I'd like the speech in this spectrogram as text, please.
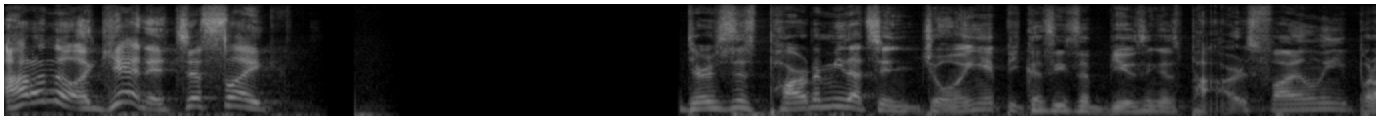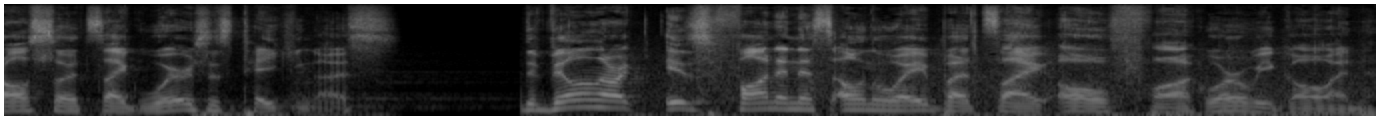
I don't know. Again, it's just like... There's this part of me that's enjoying it because he's abusing his powers finally. But also, it's like, where is this taking us? The villain arc is fun in its own way, but it's like, oh fuck, where are we going?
